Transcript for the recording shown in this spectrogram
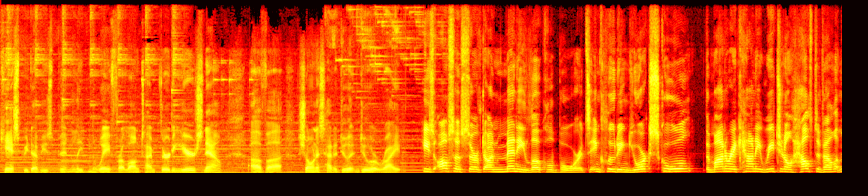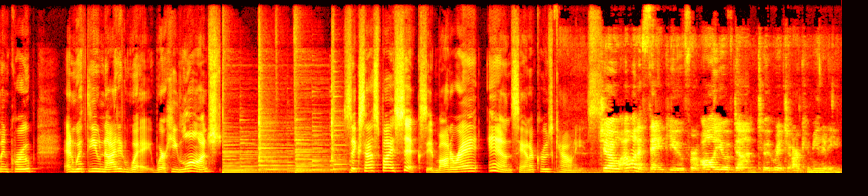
KSBW's been leading the way for a long time 30 years now of uh, showing us how to do it and do it right. He's also served on many local boards, including York School, the Monterey County Regional Health Development Group, and with the United Way, where he launched Success by Six in Monterey and Santa Cruz counties. Joe, I want to thank you for all you have done to enrich our community.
